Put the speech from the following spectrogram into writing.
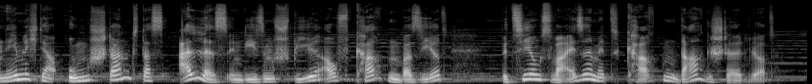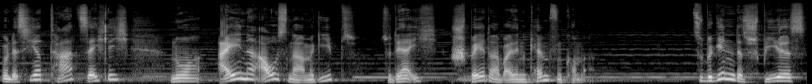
nämlich der Umstand, dass alles in diesem Spiel auf Karten basiert bzw. mit Karten dargestellt wird und es hier tatsächlich nur eine Ausnahme gibt, zu der ich später bei den Kämpfen komme. Zu Beginn des Spiels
